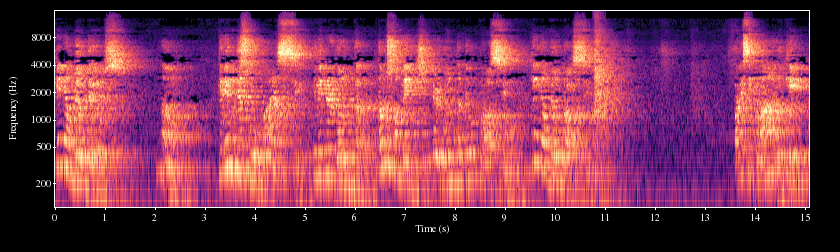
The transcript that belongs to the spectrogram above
Quem é o meu Deus? Não. Querendo desculpar-se, ele pergunta, tão somente pergunta pelo próximo: Quem é o meu próximo? Parece claro que,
